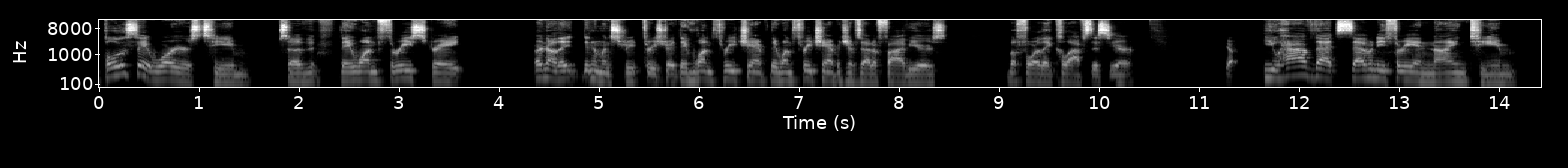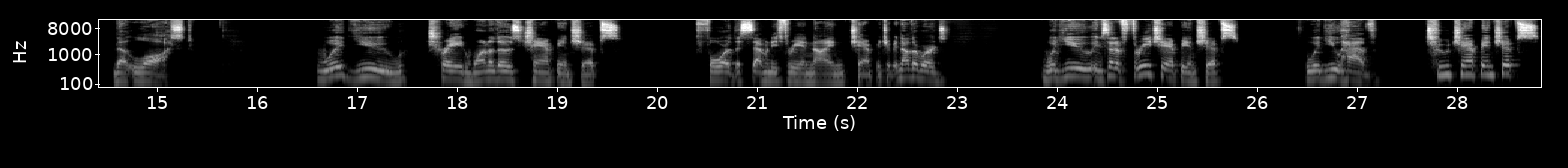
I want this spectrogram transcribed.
Golden State Warriors team, so they won three straight, or no, they didn't win three straight. They've won three champ. They won three championships out of five years before they collapsed this year. Yep. You have that seventy three and nine team that lost would you trade one of those championships for the 73 and 9 championship? In other words, would you instead of 3 championships, would you have two championships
